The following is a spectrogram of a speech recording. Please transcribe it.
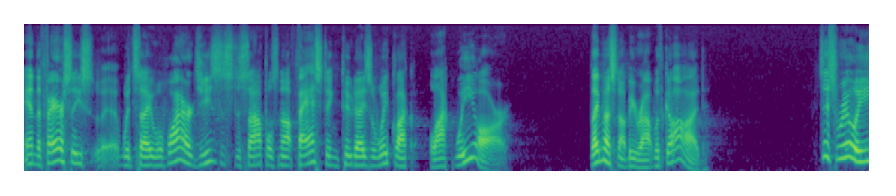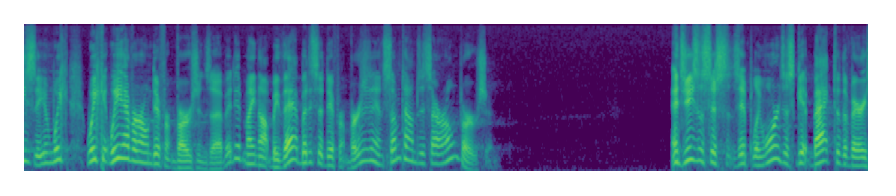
and the Pharisees uh, would say, well, why are Jesus' disciples not fasting two days a week like, like we are? They must not be right with God. It's just real easy, and we, we, can, we have our own different versions of it. It may not be that, but it's a different version, and sometimes it's our own version. And Jesus just simply warns us get back to the very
